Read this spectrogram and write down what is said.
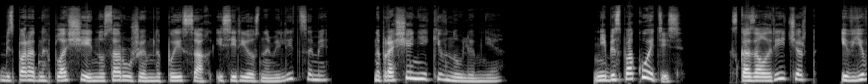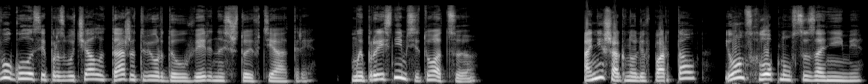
без парадных плащей, но с оружием на поясах и серьезными лицами, на прощание кивнули мне. «Не беспокойтесь», — сказал Ричард, и в его голосе прозвучала та же твердая уверенность, что и в театре. Мы проясним ситуацию». Они шагнули в портал, и он схлопнулся за ними,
